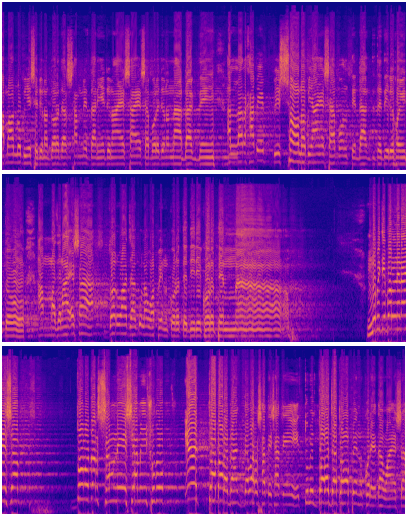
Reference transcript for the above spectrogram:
আমার নবী এসে যেন দরজার সামনে দাঁড়িয়ে যেন আয়েশা আয়েশা বলে যেন না ডাক দেয়। আল্লাহর হাবিব বিশ্ব নবী আয়েশা বলতে ডাক দিতে দেরি হইতো। আম্মা আয়েশা দরওয়াজাগুলো ওপেন করতে দেরি করতেন না। নবীজি বললেন আয়েশা দরজার সামনে এসে আমি শুধু একটা বার ডাক দেওয়ার সাথে সাথে তুমি দরজাটা ওপেন করে দাও, আয়েশা,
